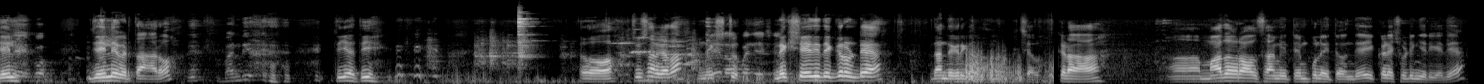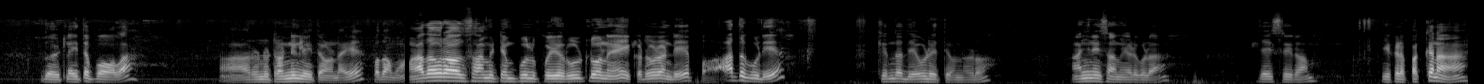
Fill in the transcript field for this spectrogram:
జైలు జైలే పెడతారు తీయ తీ సో, చూసినారు కదా? నెక్స్ట్ నెక్స్ట్ ఏది దగ్గర ఉంటే దాని దగ్గరికి వెళ్దాం. చలో. ఇక్కడ మాధవరావు స్వామి టెంపుల్ అయితే ఉంది. ఇక్కడే షూటింగ్ జరిగేది. ఇట్లయితే పోవాలా? రెండు టర్నింగ్లు అయితే ఉన్నాయి. పోదాము. మాధవరావు స్వామి టెంపుల్ పోయే రూట్లోనే ఇక్కడ చూడండి పాత గుడి కింద దేవుడు అయితే ఉన్నాడు. ఆంజనేయ స్వామి ఆడు కూడా. జై శ్రీరామ్. ఇక్కడ పక్కన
